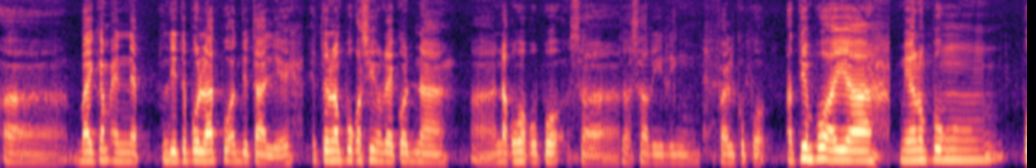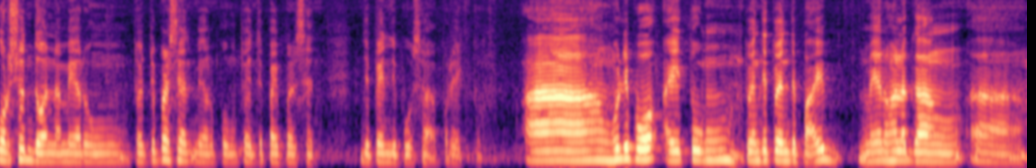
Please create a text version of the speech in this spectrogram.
ah, BICAM and NEP. Nandito po lahat po ang detalye. Ito lang po kasi yung record na ah, nakuha ko po sa, sa sariling file ko po. At yun po ay ah, meron pong portion doon na merong 30%, meron pong 25%. Depende po sa proyekto. Ang huli po ay itong 2025, mayroong halagang ah,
